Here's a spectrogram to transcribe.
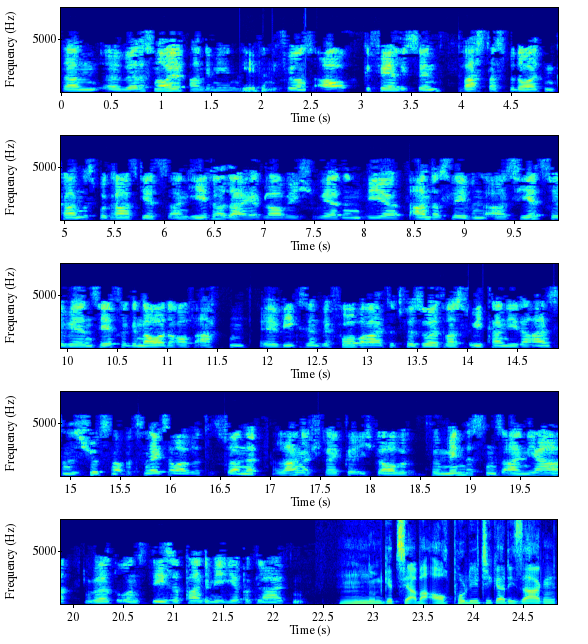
dann äh, wird es neue Pandemien geben, die für uns auch gefährlich sind. Was das bedeuten kann, das begreift jetzt ein jeder. Daher glaube ich, werden wir anders leben als jetzt. Wir werden sehr viel genauer darauf achten, äh, wie sind wir vorbereitet für so etwas, wie kann jeder Einzelne sich schützen. Aber zunächst einmal wird es für eine lange Strecke, ich glaube für mindestens ein Jahr, wird uns diese Pandemie hier begleiten. Hm, nun gibt's ja aber auch Politiker, die sagen,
